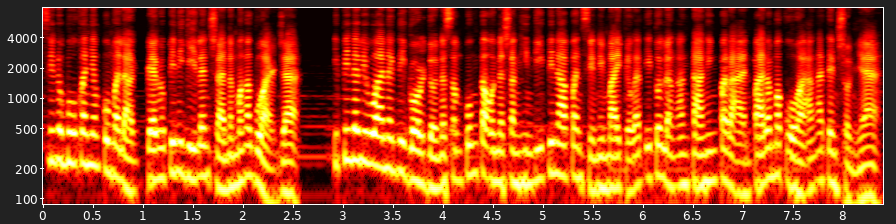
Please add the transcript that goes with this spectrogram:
Sinubukan niyang pumalag pero pinigilan siya ng mga gwardya. Ipinaliwanag ni Gordon na sampung taon na siyang hindi pinapansin ni Michael at ito lang ang tanging paraan para makuha ang atensyon niya.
